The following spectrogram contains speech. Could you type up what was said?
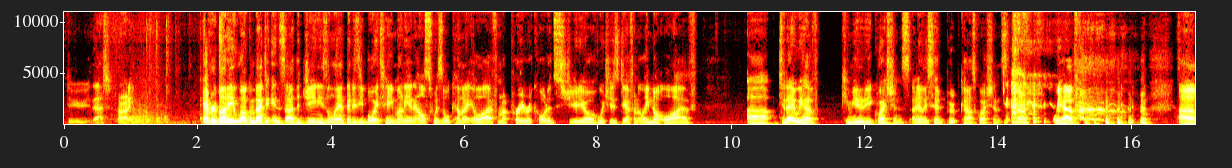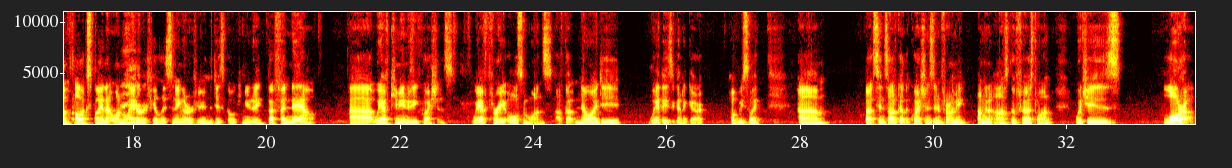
Do that. Alrighty. Everybody, welcome back to Inside the Genie's Lamp. It is your boy T Money and Al Swizzle coming at you live from a pre-recorded studio, of which is definitely not live. Uh, today we have community questions. I nearly said poopcast questions. No, we have. um, I'll explain that one later if you're listening or if you're in the Discord community. But for now, uh, we have community questions. We have three awesome ones. I've got no idea where these are going to go, obviously. Um, but since I've got the questions in front of me, I'm going to ask the first one, which is Laura,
